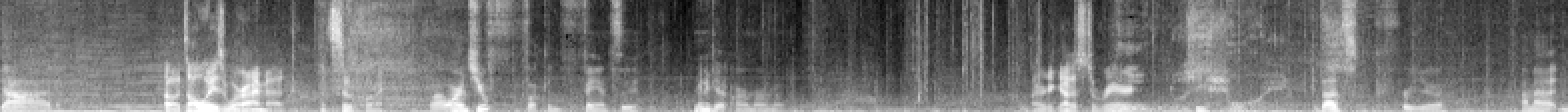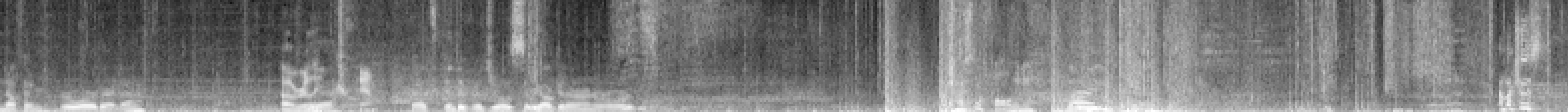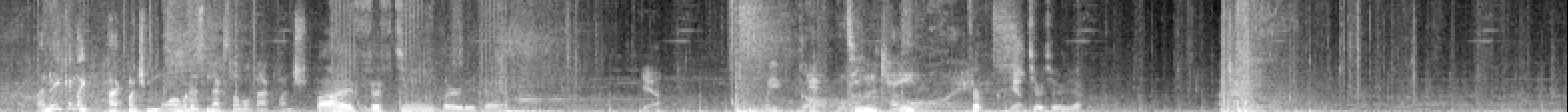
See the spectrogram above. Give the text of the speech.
God. Oh, it's always where I'm at. That's so funny. Wow, aren't you fucking fancy? I'm gonna get armor. I already got us to rare. That's for you. I'm at nothing reward right now. Oh, really? Yeah. Damn. That's individuals, so we all get our own rewards. Gosh, am I still following you? How much is... I know you can, like, pack punch more. What is next level pack punch? 5, 15, 30k. Yeah. Wait, 15k? For Yep. tier 2, yep.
